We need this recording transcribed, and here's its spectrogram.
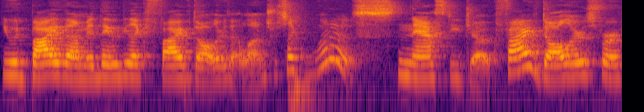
You would buy them, and they would be like five dollars at lunch. Which like what a nasty joke. Five dollars for a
